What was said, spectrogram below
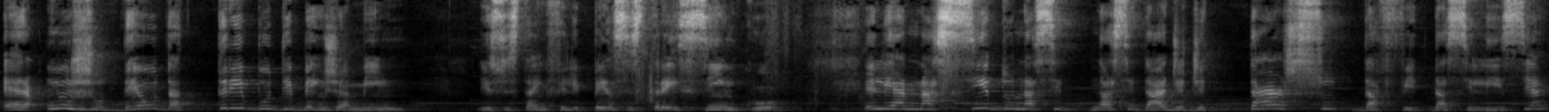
era um judeu da tribo de Benjamim. Isso está em Filipenses 3:5. Ele é nascido na, na cidade de Tarso da, da Cilícia,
